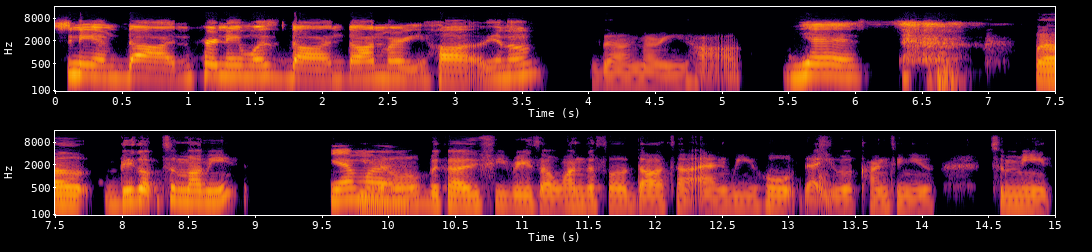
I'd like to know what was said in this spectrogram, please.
she named Dawn. Her name was Dawn, Dawn Marie Hall, you know? Dawn Marie Hall. Yes. Well, big up to mommy. Yeah, man. You know, because she raised a wonderful daughter, and we hope that you will continue to make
